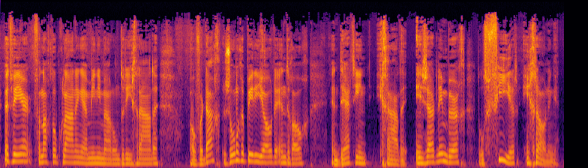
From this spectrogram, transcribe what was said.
Het weer, vannacht opklaringen en minima rond 3 graden. Overdag zonnige periode en droog. En 13 graden in Zuid-Limburg tot 4 in Groningen.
